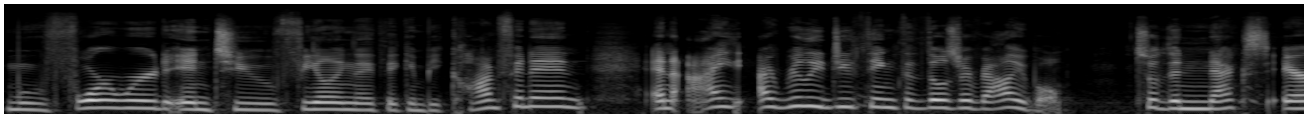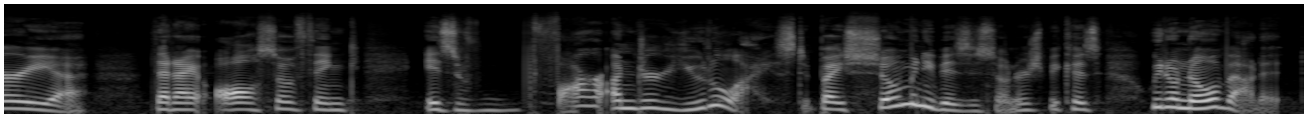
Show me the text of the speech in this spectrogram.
move forward into feeling like they can be confident. And I, I really do think that those are valuable. So, the next area that I also think is far underutilized by so many business owners because we don't know about it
